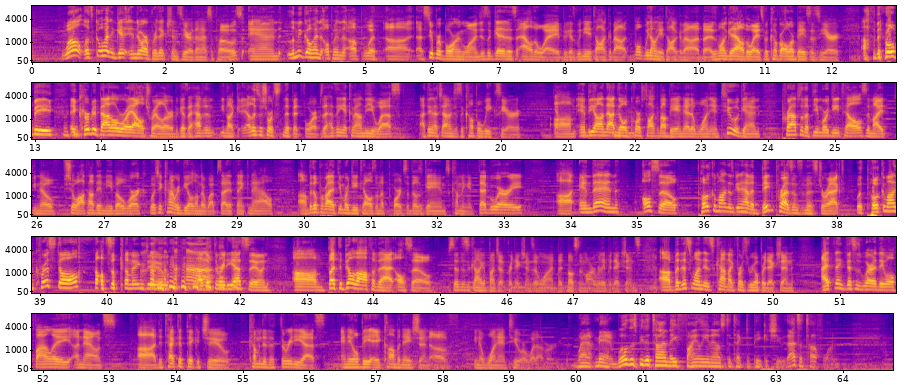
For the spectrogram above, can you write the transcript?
Well, let's go ahead and get into our predictions here, then, I suppose. And let me go ahead and open it up with uh, a super boring one, just to get this out of the way, because we need to talk about. Well, we don't need to talk about it, but I just want to get out of the way so we cover all our bases here. Uh, there will be a Kirby Battle Royale trailer because I haven't, you know, like at least a short snippet for it, because it hasn't yet come out in the U.S. I think that challenge is a couple weeks here. Um, and beyond that, they'll of course talk about Bayonetta 1 and 2 again, perhaps with a few more details. It might, you know, show off how the amiibo work, which it kind of revealed on their website, I think, now. Um, but they'll provide a few more details on the ports of those games coming in February. Uh, and then, also, Pokemon is going to have a big presence in this direct, with Pokemon Crystal also coming to uh, the 3DS soon. Um, but to build off of that, also, so this is kind of like a bunch of predictions in one, but most of them aren't really predictions. Uh, but this one is kind of my first real prediction. I think this is where they will finally announce uh, Detective Pikachu coming to the 3DS, and it will be a combination of you know one and two or whatever. Wow, man, will this be the time they finally announce Detective Pikachu? That's a tough one.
